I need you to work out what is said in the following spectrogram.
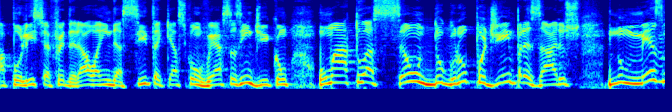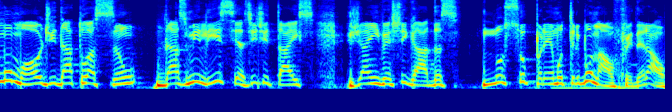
A Polícia Federal ainda cita que as conversas indicam uma atuação do grupo de empresários no mesmo molde da atuação das milícias digitais já investigadas no Supremo Tribunal Federal.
